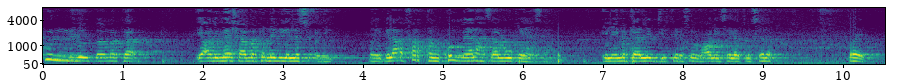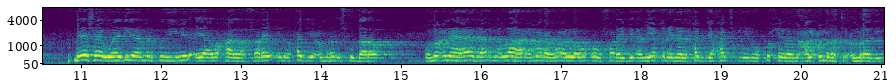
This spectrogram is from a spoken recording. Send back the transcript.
kulligood baa marka yacni meeshaa marka nebiga la socday. Ayb ilaa afartan kun meelahaasaa lagu qiyaasaa inay markaa la jirtay rasuulka calayh isalaatu wasalaam. Ayb meeshaa waadigaa markuu yimid ayaa waxaa la faray inuu xaj iyo cumro isku daro wamacnaa hada ana allaha amarahu alla wuxuu faray bian yaqrina alxaja xajkii inuu ku xiro maca alcumrati cumradii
